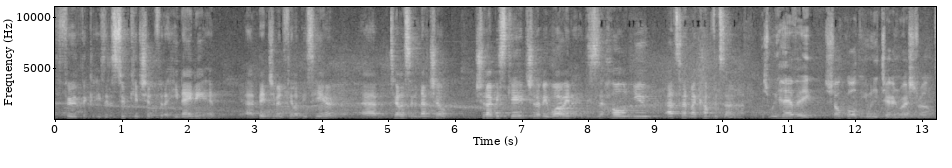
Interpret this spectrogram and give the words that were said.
food that is in a soup kitchen for the Hineni, and uh, Benjamin Philip is here. Um, tell us in a nutshell should I be scared? Should I be worried? This is a whole new outside my comfort zone. Is we have a so-called humanitarian restaurant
